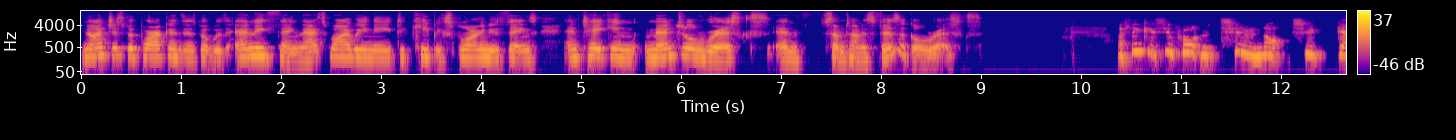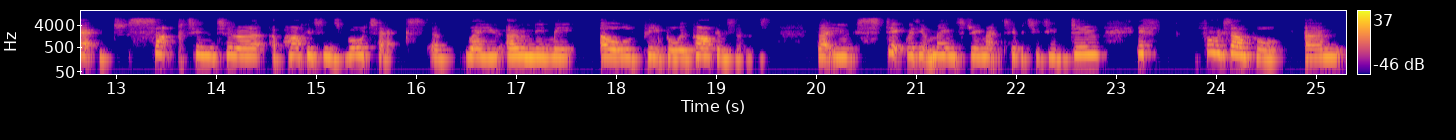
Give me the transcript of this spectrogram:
not just with Parkinson's, but with anything. That's why we need to keep exploring new things and taking mental risks and sometimes physical risks. I think it's important too not to get sucked into a, a Parkinson's vortex of where you only meet old people with Parkinson's. That you stick with your mainstream activities. You do, if, for example, um,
